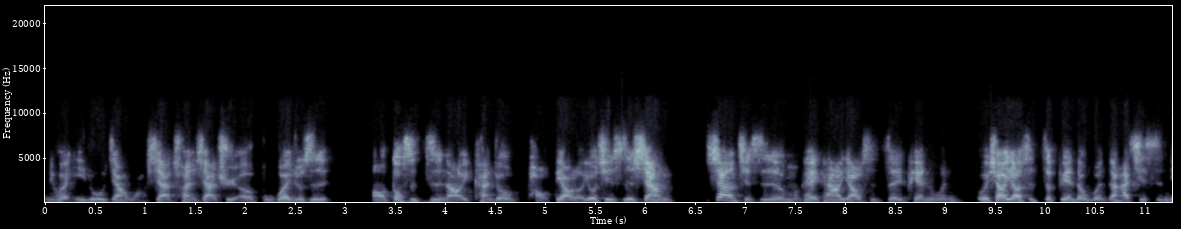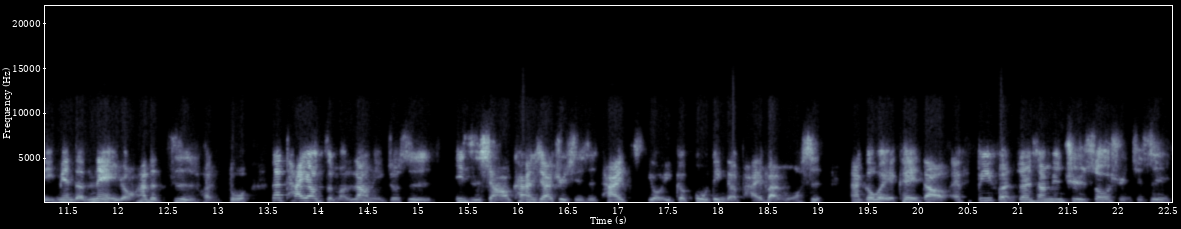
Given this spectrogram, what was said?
你会一路这样往下串下去，而不会就是，哦，都是字，然后一看就跑掉了。尤其是像像，其实我们可以看到药师这一篇文，微笑药师这边的文章，它其实里面的内容，它的字很多。那它要怎么让你就是一直想要看下去？其实它有一个固定的排版模式。那各位也可以到 FB 粉专上面去搜寻，其实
